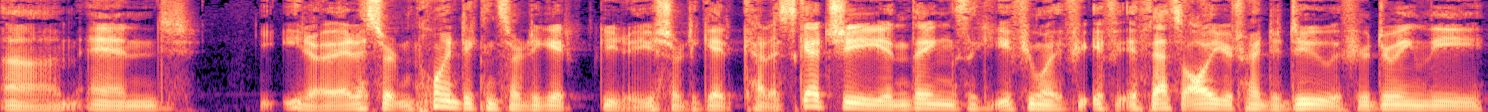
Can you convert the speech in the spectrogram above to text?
Um, and you know at a certain point it can start to get you know you start to get kind of sketchy and things like if you want if, if, that's all you're trying to do if you're doing the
